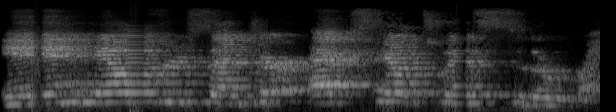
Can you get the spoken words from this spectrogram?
Inhale through center. Exhale, twist to the right.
